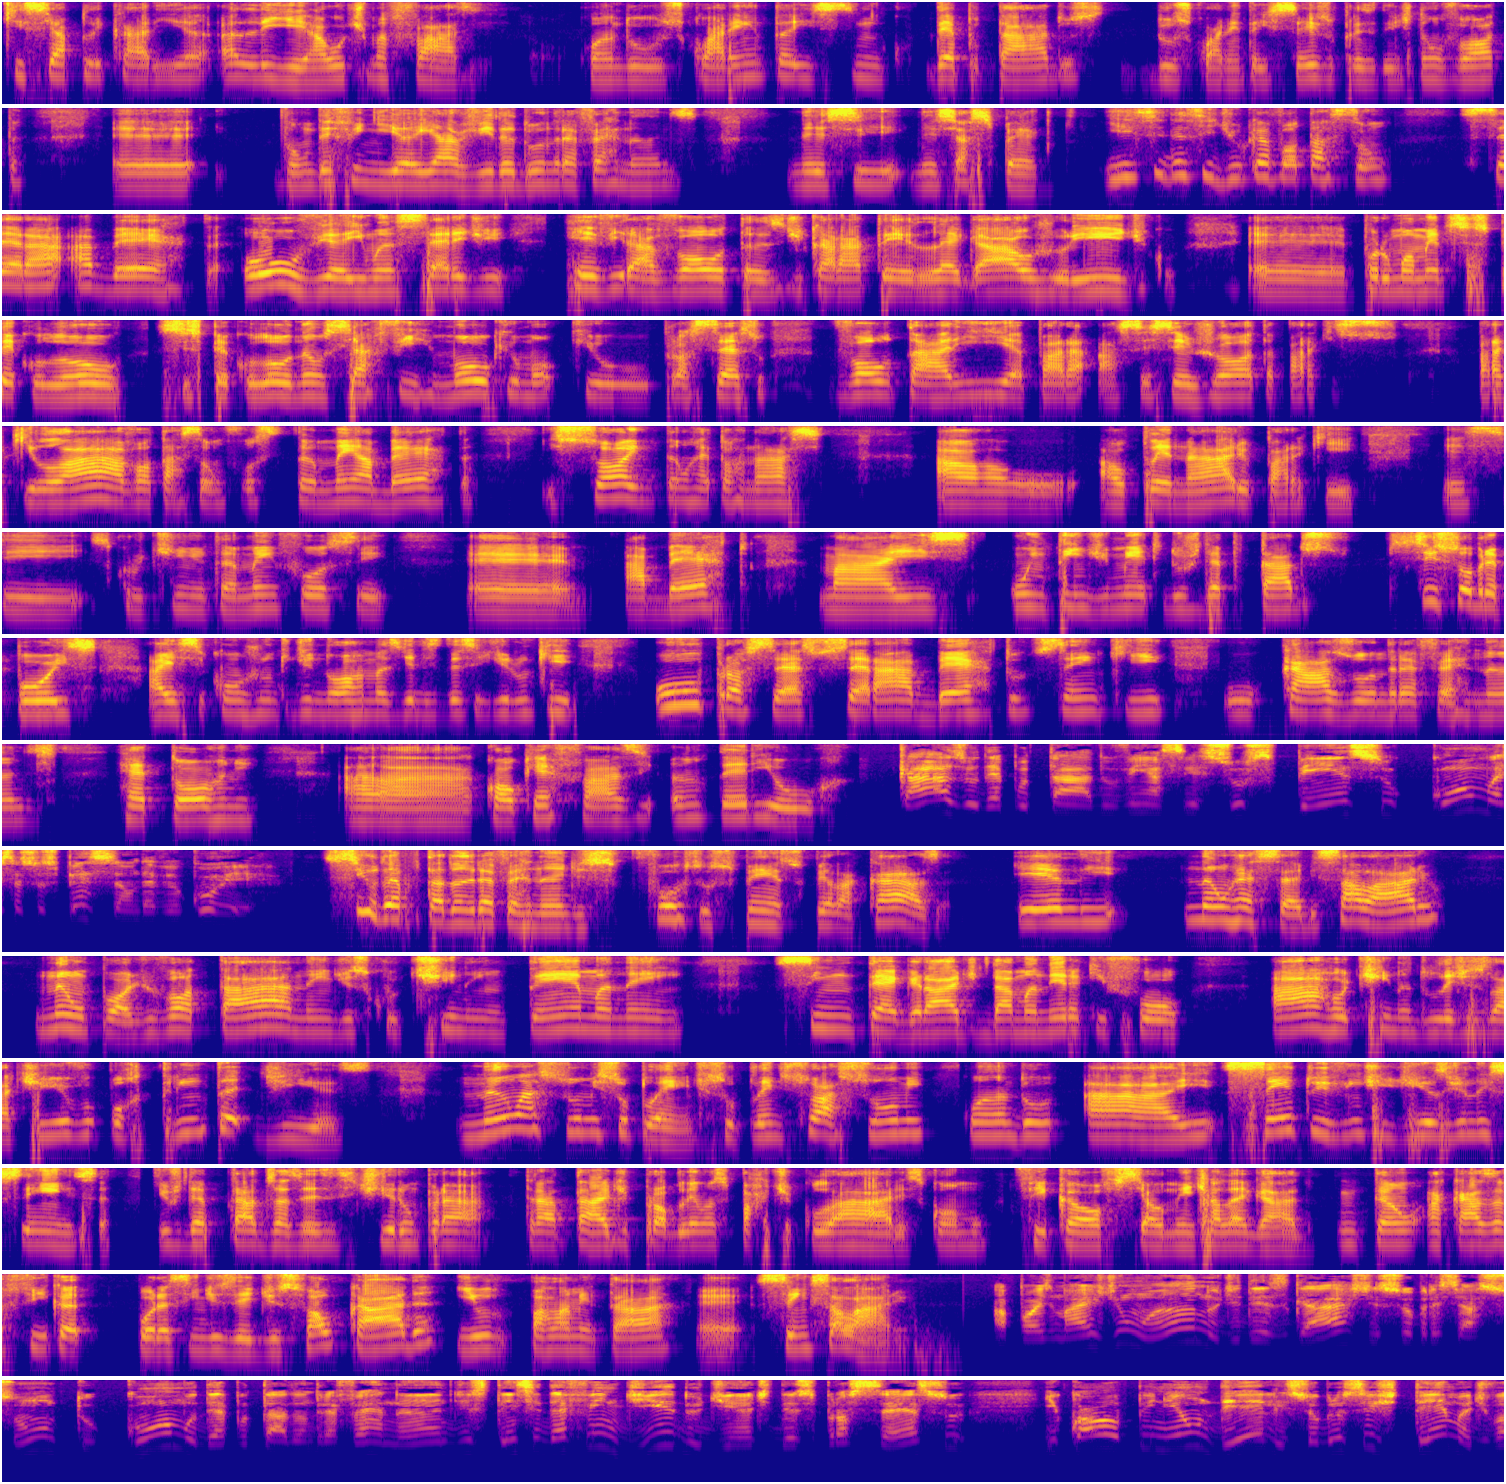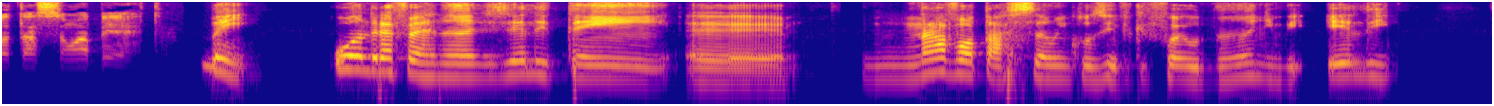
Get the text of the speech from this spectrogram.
que se aplicaria ali, a última fase, quando os 45 deputados dos 46, o presidente não vota, é, vão definir aí a vida do André Fernandes nesse, nesse aspecto. E se decidiu que a votação será aberta. Houve aí uma série de reviravoltas de caráter legal, jurídico. É, por um momento se especulou, se especulou, não se afirmou que o, que o processo voltaria para a CCJ, para que, para que lá a votação fosse também aberta e só então retornasse ao, ao plenário para que esse escrutínio também fosse é, aberto, mas o entendimento dos deputados se sobrepôs a esse conjunto de normas e eles decidiram que o processo será aberto sem que o caso André Fernandes retorne a qualquer fase anterior. Caso o deputado venha a ser suspenso, como essa suspensão deve ocorrer? Se o deputado André Fernandes for suspenso pela casa, ele não recebe salário, não pode votar, nem discutir nenhum tema, nem se integrar da maneira que for a rotina do legislativo por 30 dias. Não assume suplente. Suplente só assume quando há aí 120 dias de licença, que os deputados às vezes tiram para tratar de problemas particulares, como fica oficialmente alegado. Então a casa fica, por assim dizer, desfalcada e o parlamentar é, sem salário. Após mais de um ano de desgaste sobre esse assunto, como o deputado André Fernandes tem se defendido diante desse processo e qual a opinião dele sobre o sistema de votação aberta? Bem, o André Fernandes, ele tem, é, na votação, inclusive, que foi unânime, ele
